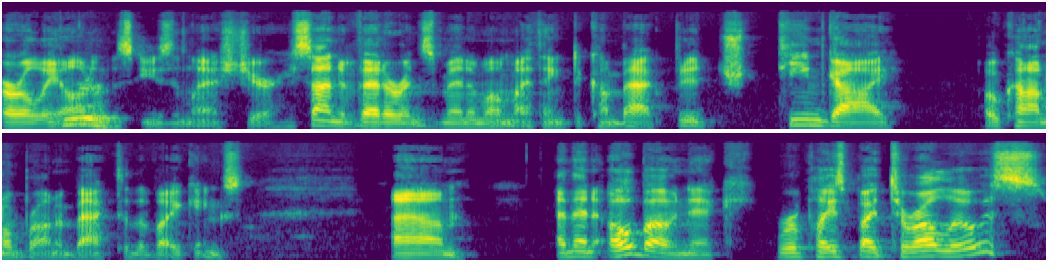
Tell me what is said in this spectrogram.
early on in Hmm. the season last year. He signed a veterans minimum, I think, to come back. But a team guy, O'Connell brought him back to the Vikings. Um, and then Obo Nick replaced by Terrell Lewis.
